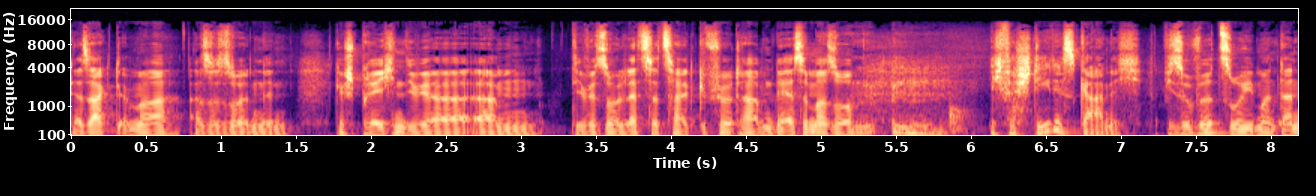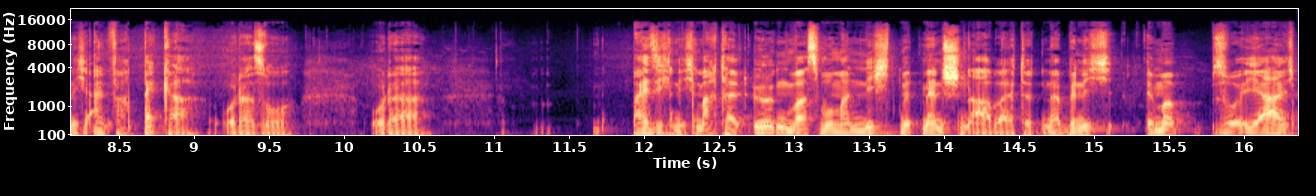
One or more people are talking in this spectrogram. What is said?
der sagt immer, also so in den Gesprächen, die wir, ähm, die wir so in letzter Zeit geführt haben, der ist immer so, ich verstehe das gar nicht. Wieso wird so jemand dann nicht einfach Bäcker oder so? Oder weiß ich nicht, macht halt irgendwas, wo man nicht mit Menschen arbeitet. Und da bin ich immer so, ja, ich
